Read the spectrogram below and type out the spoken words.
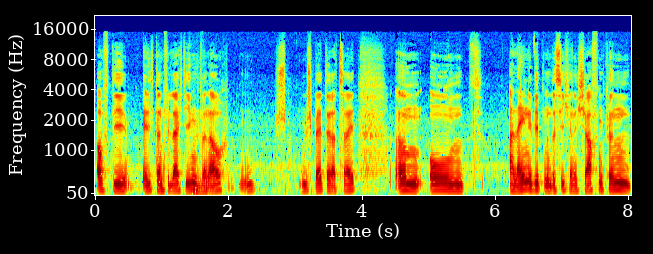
auf die Eltern vielleicht irgendwann mhm. auch in späterer Zeit. Ähm, und alleine wird man das sicher nicht schaffen können.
